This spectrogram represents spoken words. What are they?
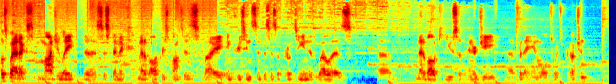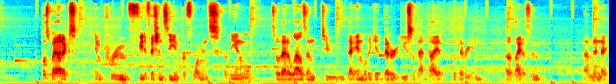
Postbiotics modulate the systemic metabolic responses by increasing synthesis of protein as well as uh, metabolic use of energy uh, for the animal towards production. Postbiotics improve feed efficiency and performance of the animal, so that allows them to that animal to get better use of that diet with every in, uh, bite of food um, and that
